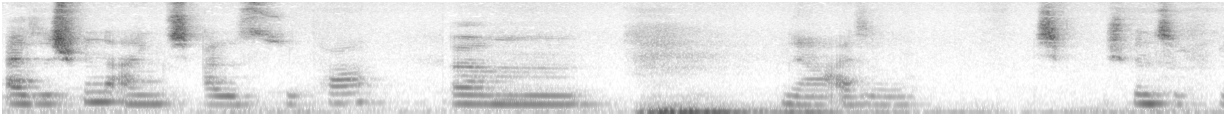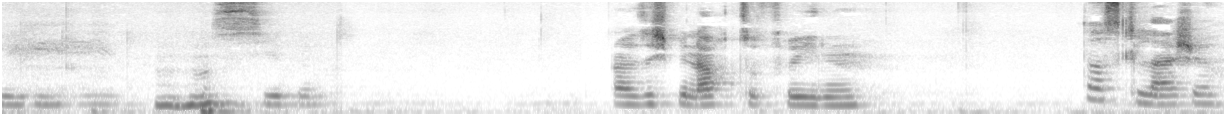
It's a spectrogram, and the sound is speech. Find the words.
Also ich finde eigentlich alles super. Ähm, ja, also ich, ich bin zufrieden damit, was es hier gibt. Also ich bin auch zufrieden. Das gleiche.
